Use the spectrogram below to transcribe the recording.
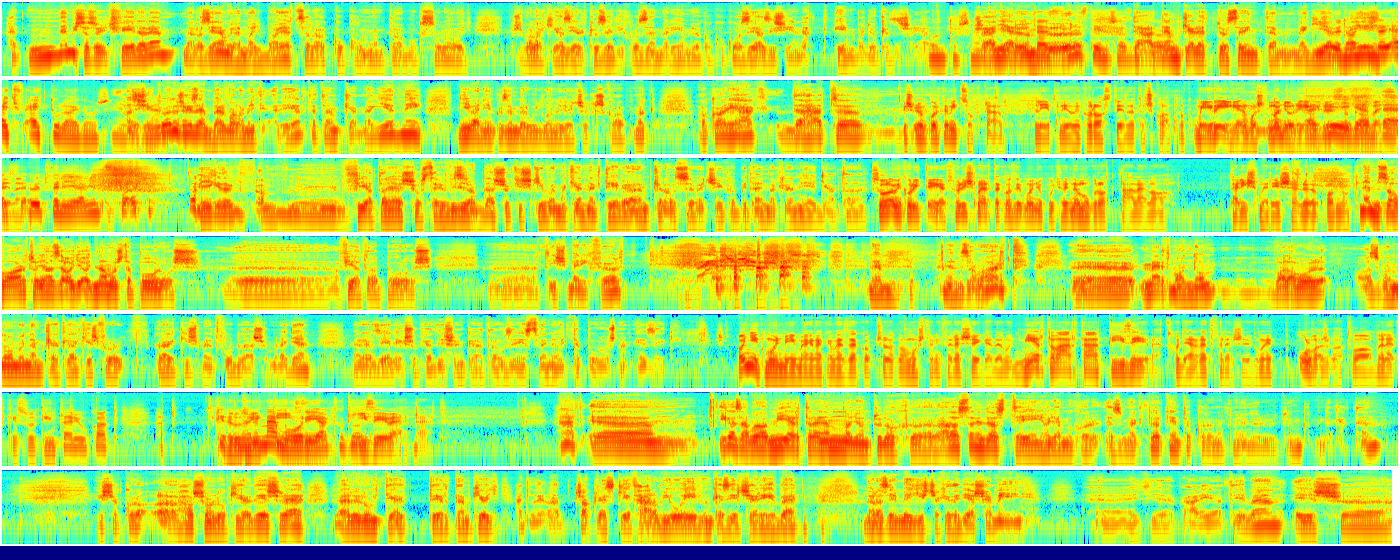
Hát nem is az, hogy félelem, mert azért nem olyan nagy baj. Egyszer a Kokó mondta a boxoló, hogy most valaki azért közeledik hozzám, mert én vagyok a Kokó, azért az is én, lett, én vagyok, ez a saját, Pontosan. saját Egyébként erőmből. ezt- ezt én is azt tehát gondolom. nem kellett től szerintem megijedni. Sőt, az is egy, egy, tulajdonság. Az is egy tulajdonság, az ember valamit elér, tehát nem kell megijedni. Nyilván ilyenkor az ember úgy gondolja, hogy csak skalpnak akarják, de hát És olyankor te mit szoktál lépni, amikor azt érzed, hogy skalpnak? Még régen, most nagyon régi Ez régen, beszélek. persze, 50 éve mit volt. Egyébként a, a mm, fiatal első osztályú vízilabdások is ki vannak ennek téve, nem kell ahhoz szövetségkapitánynak lenni egyáltalán. Szóval amikor itt téged fölismertek, azért mondjuk úgy, hogy nem ugrottál el a felismerés elől annak. Nem zavart, hogy, az, hogy, hogy na most a pólós, a fiatal pólós ismerik föl. nem, nem zavart, mert mondom, valahol azt gondolom, hogy nem kellett lelkis, for- lelkiismeret fordulásom legyen, mert az elég sok edzésen kellett ahhoz részt venni, hogy te pólósnak nézzék ki. És annyit mondj még meg nekem ezzel kapcsolatban a mostani feleségeddel, hogy miért vártál tíz évet, hogy elvett feleségül, mert olvasgatva a veled készült interjúkat, hát kiderült, hogy a tíz memória, év, tudod. tíz év eltelt. Hát e, igazából a miértre nem nagyon tudok választani, de az tény, hogy amikor ez megtörtént, akkor annak nagyon örültünk, mind a ketten. És akkor a, hasonló kérdésre elől úgy tér- tértem ki, hogy hát, hát csak lesz két-három jó évünk ezért cserébe, mert azért mégiscsak ez egy esemény eh, egy pár életében, és eh,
